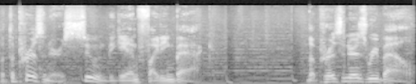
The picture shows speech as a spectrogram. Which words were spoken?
But the prisoners soon began fighting back. The prisoners rebel.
